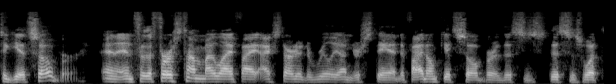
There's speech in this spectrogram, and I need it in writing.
to get sober. And and for the first time in my life, I, I started to really understand if I don't get sober, this is this is what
